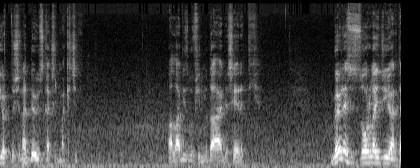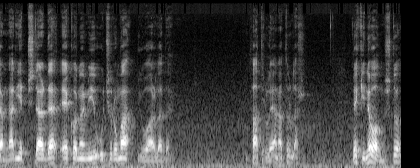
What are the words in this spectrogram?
Yurt dışına döviz kaçırmak için. Vallahi biz bu filmi daha önce seyrettik. Böyle zorlayıcı yöntemler 70'lerde ekonomiyi uçuruma yuvarladı. Hatırlayan hatırlar. Peki ne olmuştu?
